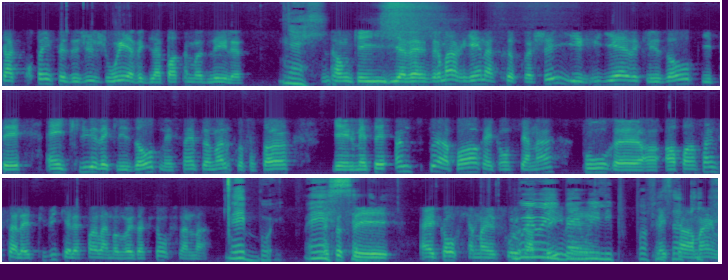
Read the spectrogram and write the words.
quand pourtant ils faisaient juste jouer avec de la pâte à modeler. Là. Donc, il y avait vraiment rien à se reprocher. Il riait avec les autres, il était inclus avec les autres, mais simplement le professeur, il le mettait un petit peu à part inconsciemment pour euh, en, pensant que ça allait être lui qui allait faire la mauvaise action finalement. Eh boy. Eh, ça, c'est inconsciemment, il faut oui, le rappeler. Oui, ben oui, les professeurs. quand même.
